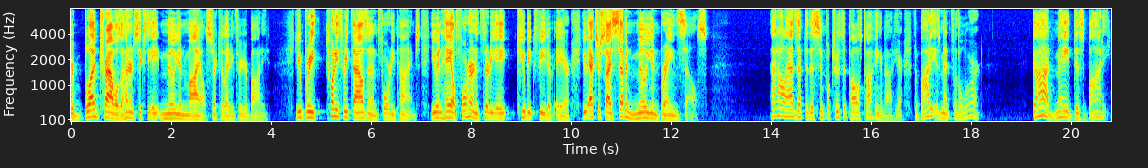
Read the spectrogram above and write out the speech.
Your blood travels 168 million miles circulating through your body. You breathe 23,040 times. You inhale 438 cubic feet of air. You exercise 7 million brain cells. That all adds up to this simple truth that Paul is talking about here. The body is meant for the Lord. God made this body.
